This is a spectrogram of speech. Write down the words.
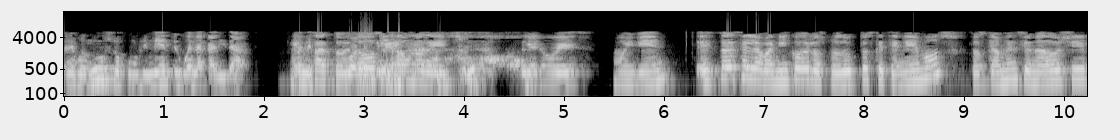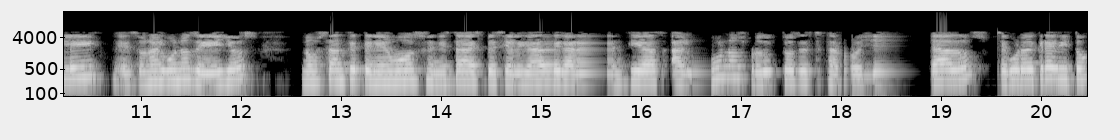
de buen uso, cumplimiento y buena calidad. Exacto, de todos y cada uno de ellos. Pero es muy bien. Este es el abanico de los productos que tenemos. Los que ha mencionado Shirley eh, son algunos de ellos. No obstante, tenemos en esta especialidad de garantías algunos productos desarrollados, seguro de crédito,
